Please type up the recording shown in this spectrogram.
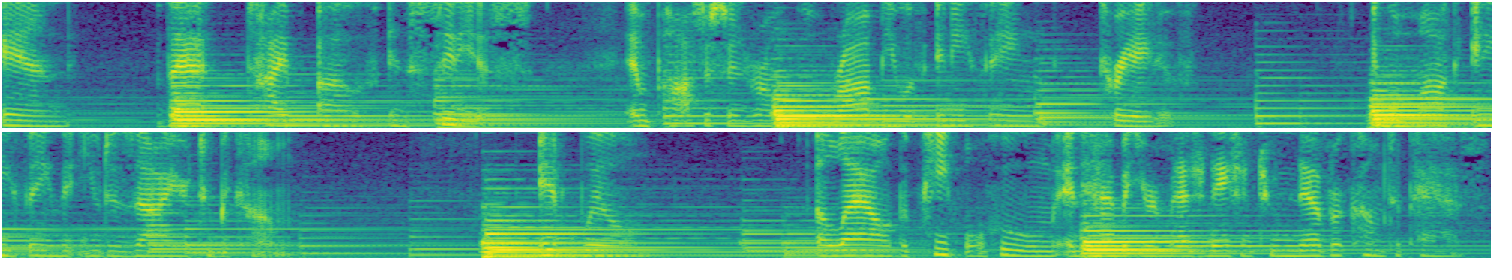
And that type of insidious imposter syndrome will rob you of anything creative. It will anything that you desire to become. It will allow the people whom inhabit your imagination to never come to pass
